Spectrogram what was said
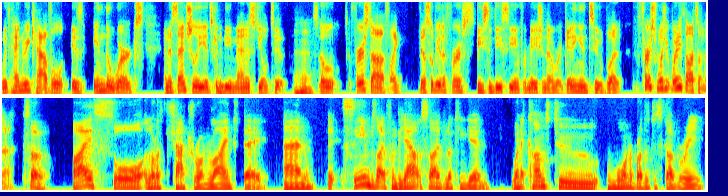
with Henry Cavill is in the works, and essentially it's going to be Man of Steel 2. Mhm. So, first off, like this will be the first piece of DC information that we're getting into. But first, what, what are your thoughts on that? So I saw a lot of chatter online today, and it seems like from the outside looking in, when it comes to Warner Brothers Discovery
